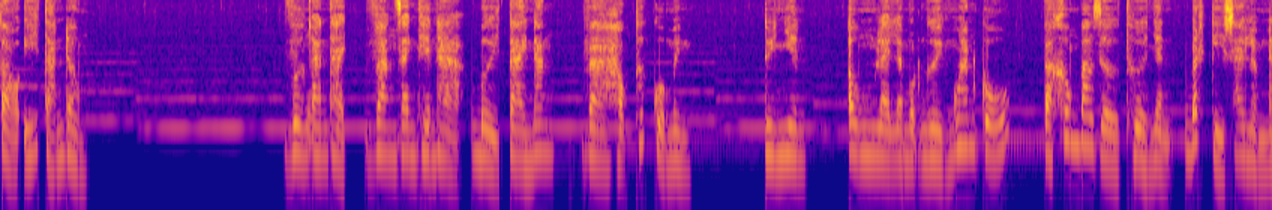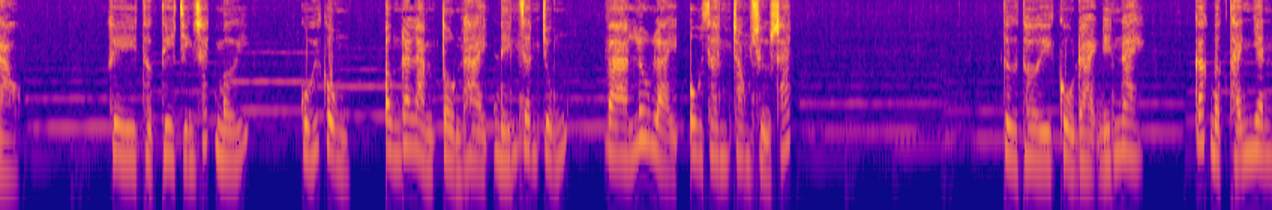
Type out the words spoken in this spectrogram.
tỏ ý tán đồng. Vương An Thạch vang danh thiên hạ bởi tài năng và học thức của mình. Tuy nhiên, ông lại là một người ngoan cố và không bao giờ thừa nhận bất kỳ sai lầm nào khi thực thi chính sách mới cuối cùng ông đã làm tổn hại đến dân chúng và lưu lại ô danh trong sử sách từ thời cổ đại đến nay các bậc thánh nhân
